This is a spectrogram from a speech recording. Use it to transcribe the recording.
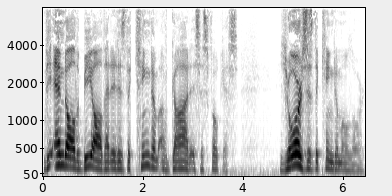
the end all, the be all, that it is the kingdom of God is his focus. Yours is the kingdom, O Lord.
